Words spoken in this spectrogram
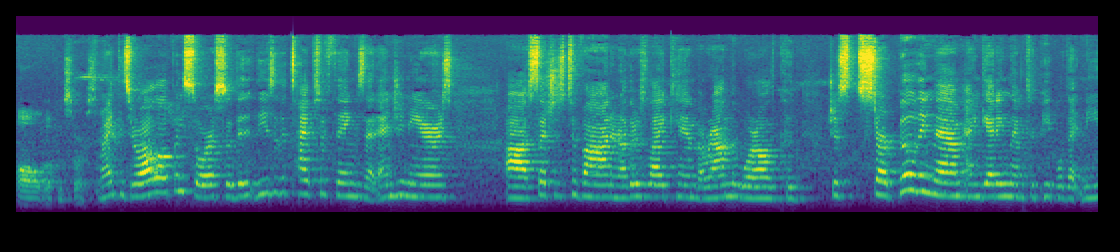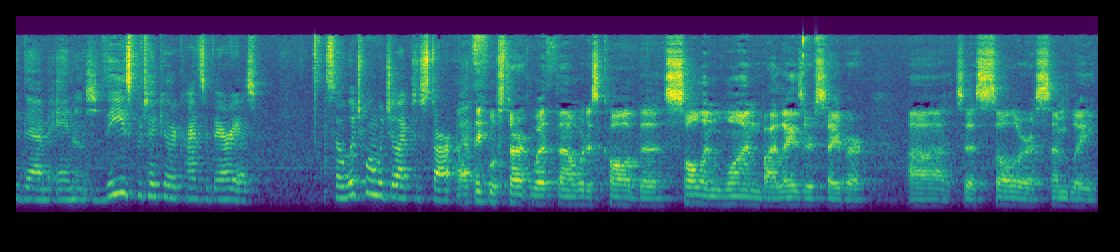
all open source. Right? These are all open source, so th- these are the types of things that engineers, uh, such as Tivon and others like him around the world, could just start building them and getting them to people that need them in Yes. these particular kinds of areas. So, which one would you like to start with? I think we'll start with uh, what is called the Solon One by Laser Saber. Uh, it's a solar assembly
